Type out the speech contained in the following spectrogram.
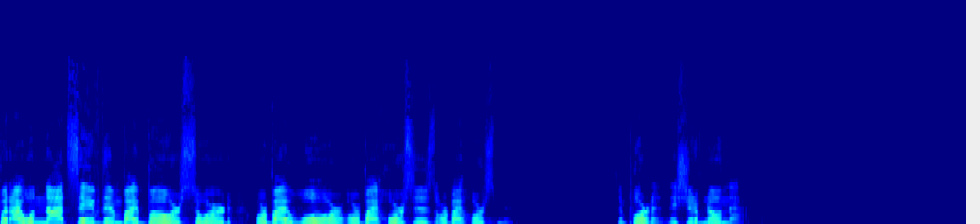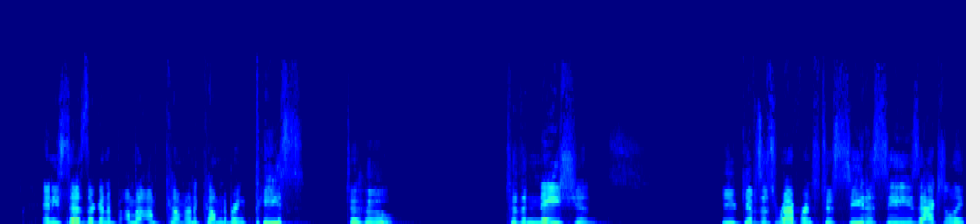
But I will not save them by bow or sword, or by war, or by horses, or by horsemen. It's important. They should have known that. And he says they're going to, I'm, I'm going to come to bring peace to who? To the nations. He gives us reference to sea to sea. He's actually,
